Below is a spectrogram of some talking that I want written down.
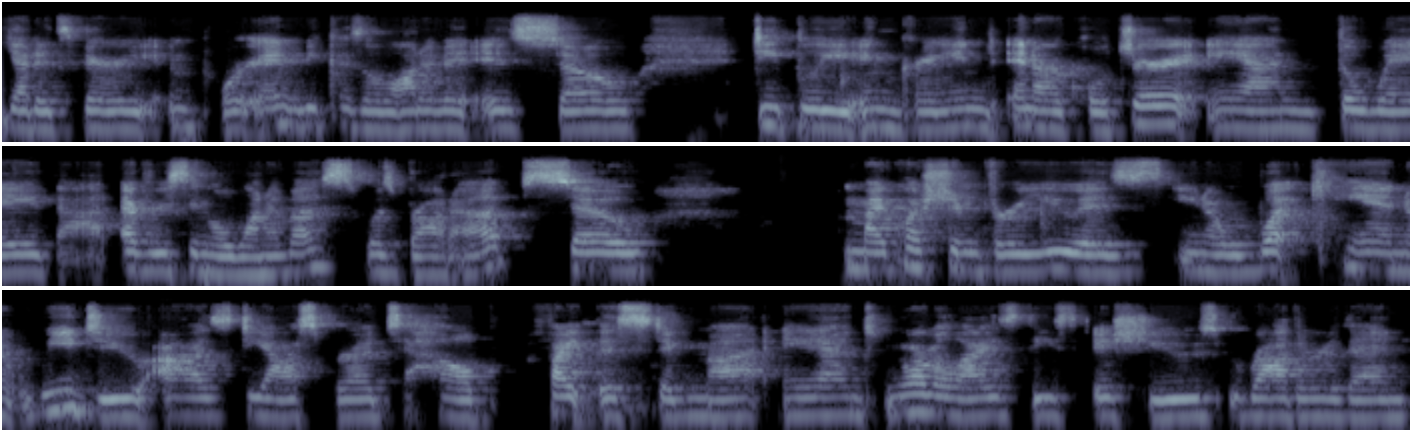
yet it's very important because a lot of it is so deeply ingrained in our culture and the way that every single one of us was brought up. So, my question for you is you know, what can we do as diaspora to help fight this stigma and normalize these issues rather than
